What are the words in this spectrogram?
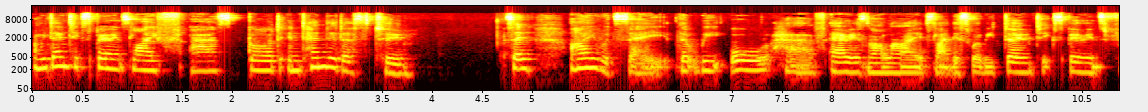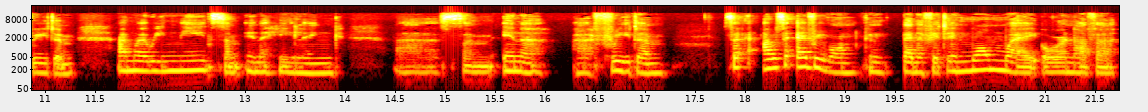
and we don't experience life as God intended us to. So I would say that we all have areas in our lives like this where we don't experience freedom and where we need some inner healing, uh, some inner uh, freedom so I would say everyone can benefit in one way or another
